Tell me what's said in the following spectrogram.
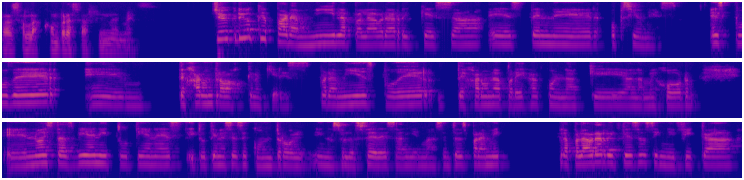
hacer las compras a fin de mes. Yo creo que para mí la palabra riqueza es tener opciones, es poder em, dejar un trabajo que no quieres. Para mí es poder dejar una pareja con la que a lo mejor eh, no estás bien y tú tienes y tú tienes ese control y no se lo cedes a alguien más. Entonces, para mí la palabra riqueza significa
